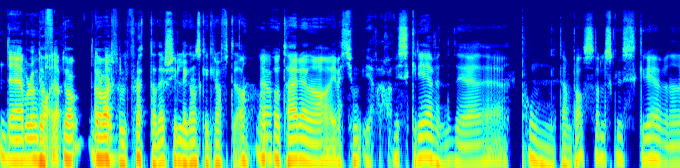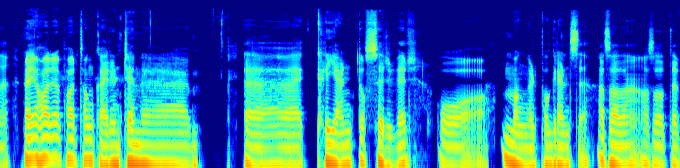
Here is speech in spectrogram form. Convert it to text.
Det hvor du, Du har, du har, du har i hvert fall flytta det skillet ganske kraftig, da. Og, Ja. og er noe, jeg vet ikke om Har vi skrevet ned det punktet en plass, eller skulle vi skrevet ned det? For jeg har et par tanker rundt en med eh, klient og server og mangel på grense. Altså, altså at det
